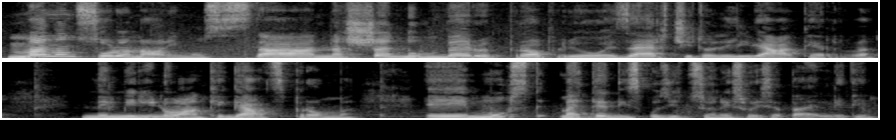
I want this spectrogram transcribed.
Ma non solo Anonymous, sta nascendo un vero e proprio esercito degli hacker. Nel mirino anche Gazprom e Musk mette a disposizione i suoi satelliti.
